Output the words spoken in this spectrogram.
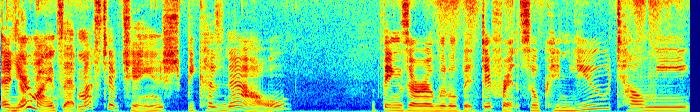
and yeah. your mindset must have changed because now things are a little bit different. So can you tell me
